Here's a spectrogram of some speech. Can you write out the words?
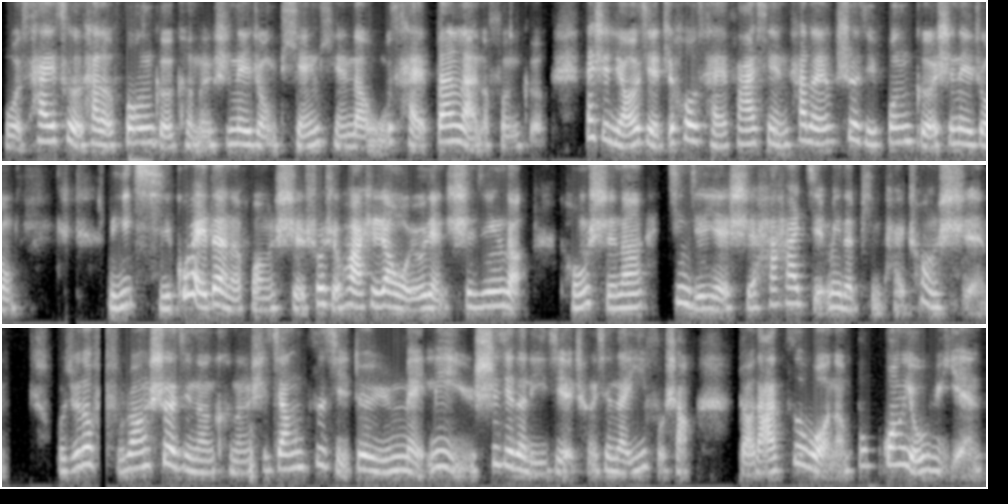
我猜测她的风格可能是那种甜甜的、五彩斑斓的风格。但是了解之后才发现，她的设计风格是那种离奇怪诞的方式。说实话，是让我有点吃惊的。同时呢，静姐也是哈哈姐妹的品牌创始人。我觉得服装设计呢，可能是将自己对于美丽与世界的理解呈现在衣服上，表达自我呢，不光有语言，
